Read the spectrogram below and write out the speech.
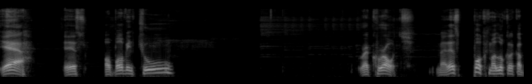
Yeah, it's evolving to Recroach. Man, this Pokemon look like a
